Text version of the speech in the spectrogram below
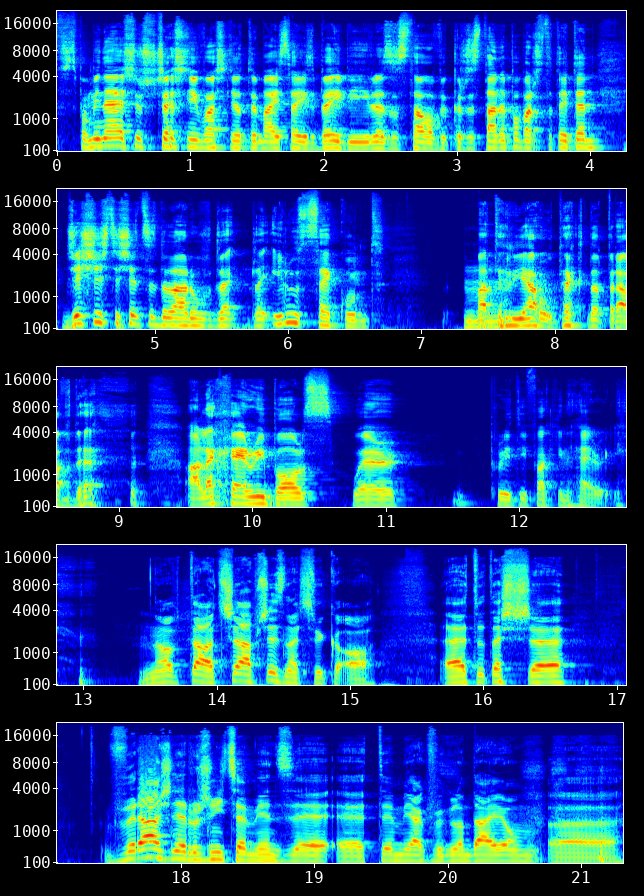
wspominałeś już wcześniej właśnie o tym Ice Ice Baby, ile zostało wykorzystane. Popatrz, tutaj ten 10 tysięcy dolarów dla, dla ilu sekund Mhm. materiału tak naprawdę. Ale hairy balls were pretty fucking hairy. No to trzeba przyznać tylko o. E, tu też e, wyraźne różnice między e, tym, jak wyglądają. E,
